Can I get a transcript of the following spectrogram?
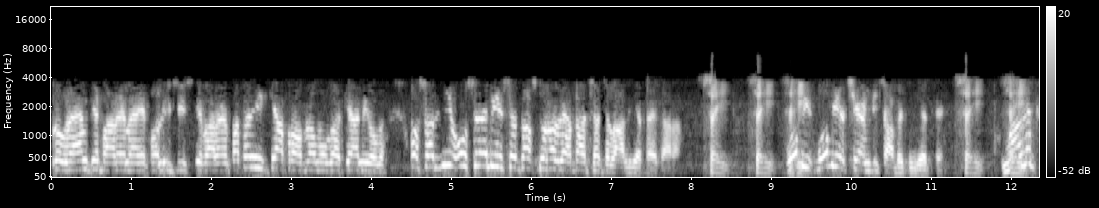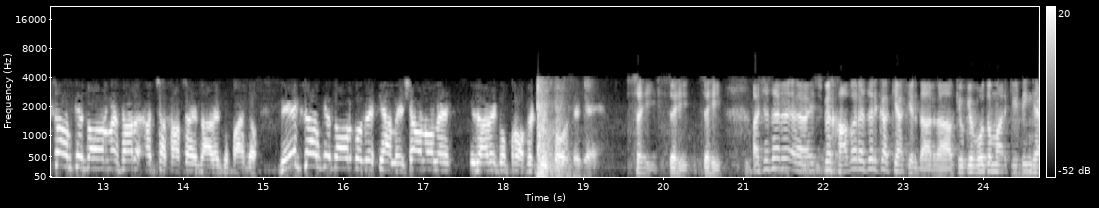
پروگرام کے بارے میں پالیسیز کے بارے میں پتہ نہیں کیا پرابلم ہوگا کیا نہیں ہوگا۔ اور سر جی اس نے بھی اس سے دس گنا زیادہ اچھا چلا لیا تھا ادارہ۔ صحیح صحیح وہ بھی وہ بھی اچھے ایم ڈی ثابت ہوئے تھے۔ صحیح مالک صاحب کے دور میں سر اچھا خاصا ادارے کو فائدہ بیگ صاحب کے دور کو دیکھے ہمیشہ انہوں نے ادارے کو پروفٹ بھی چھوڑ کے گئے۔ صحیح صحیح صحیح۔ اچھا سر اس میں خاور اظہر کا کیا کردار رہا؟ کیونکہ وہ تو مارکیٹنگ ہے۔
